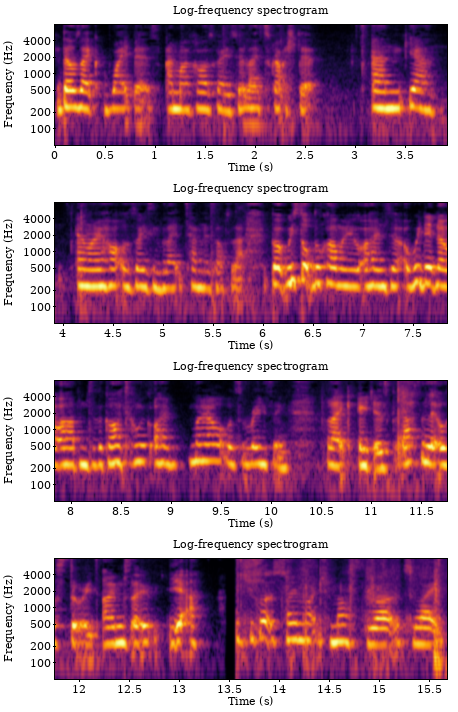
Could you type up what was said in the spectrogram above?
There was like white bits and my car was going, so it like scratched it. And yeah, and my heart was racing for like 10 minutes after that. But we stopped the car when we got home, so we didn't know what happened to the car until we got home. My heart was racing for like ages, but that's a little story time, so yeah. She got so much math work to like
